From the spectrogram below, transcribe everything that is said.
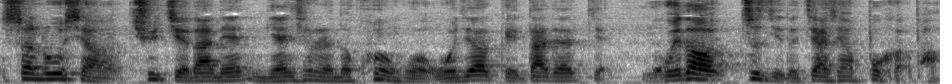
山猪想去解答年年轻人的困惑，我就要给大家讲，回到自己的家乡不可怕，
